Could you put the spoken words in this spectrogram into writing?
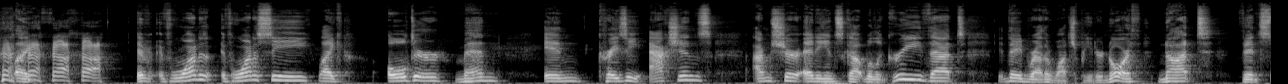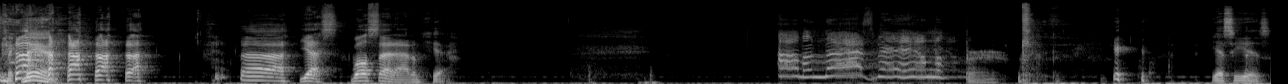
Like, if if we want to if we want to see like older men in crazy actions, I'm sure Eddie and Scott will agree that they'd rather watch Peter North, not Vince McMahon. Uh, yes. Well said, Adam. yeah. I'm a nice man. Burr. yes, he is.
